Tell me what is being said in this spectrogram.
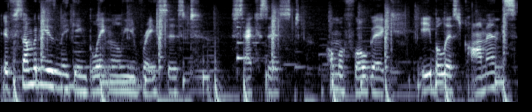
If somebody is making blatantly racist, sexist, homophobic, ableist comments,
